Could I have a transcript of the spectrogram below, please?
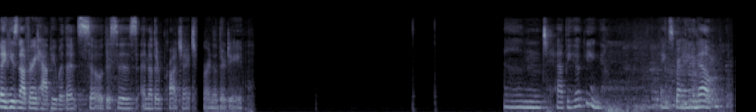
But he's not very happy with it, so this is another project for another day. And happy hooking. Thanks for hanging out.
